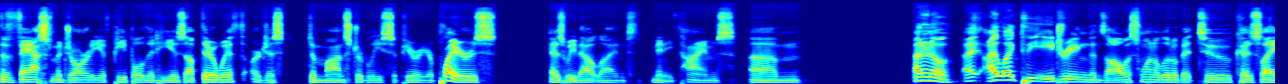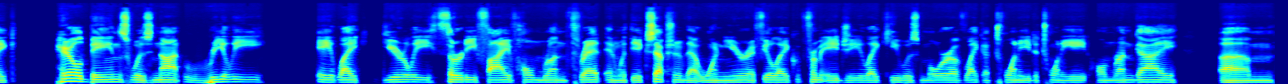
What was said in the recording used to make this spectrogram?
the vast majority of people that he is up there with are just demonstrably superior players, as we've outlined many times. Um, I don't know. I, I liked the Adrian Gonzalez one a little bit too, because like Harold Baines was not really a like yearly 35 home run threat and with the exception of that one year i feel like from ag like he was more of like a 20 to 28 home run guy um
